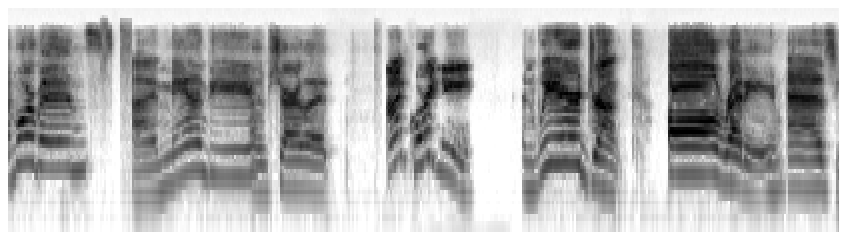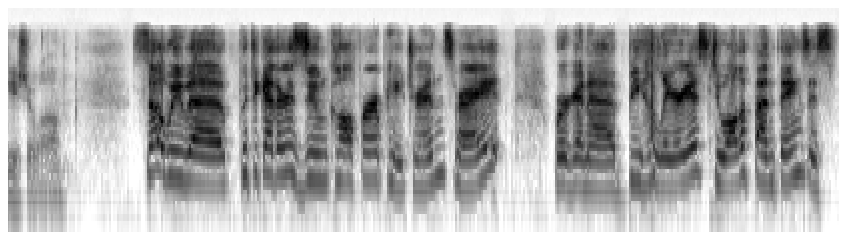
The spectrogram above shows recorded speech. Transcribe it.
Bad Mormons. I'm Mandy. I'm Charlotte. I'm Courtney. And we're drunk. Already. As usual. So we've uh, put together a Zoom call for our patrons, right? We're going to be hilarious, do all the fun things. It's,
